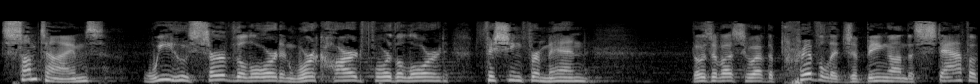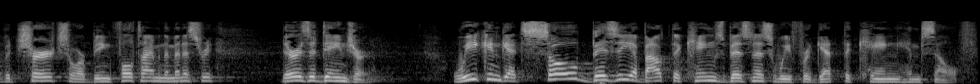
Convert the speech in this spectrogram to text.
Sometimes we who serve the Lord and work hard for the Lord, fishing for men, those of us who have the privilege of being on the staff of a church or being full time in the ministry, there is a danger we can get so busy about the king's business, we forget the king himself.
